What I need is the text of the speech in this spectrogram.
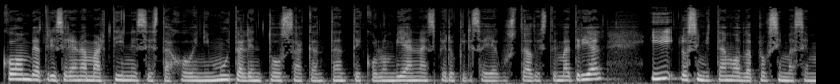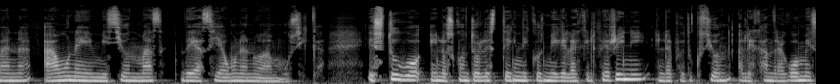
con Beatriz Elena Martínez, esta joven y muy talentosa cantante colombiana. Espero que les haya gustado este material y los invitamos la próxima semana a una emisión más de Hacia una nueva música. Estuvo en los controles técnicos Miguel Ángel Ferrini, en la producción Alejandra Gómez.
